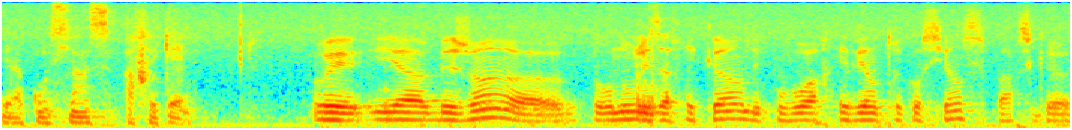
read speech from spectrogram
de la conscience africaine Oui, il y a besoin euh, pour nous les Africains de pouvoir éveiller notre conscience parce que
